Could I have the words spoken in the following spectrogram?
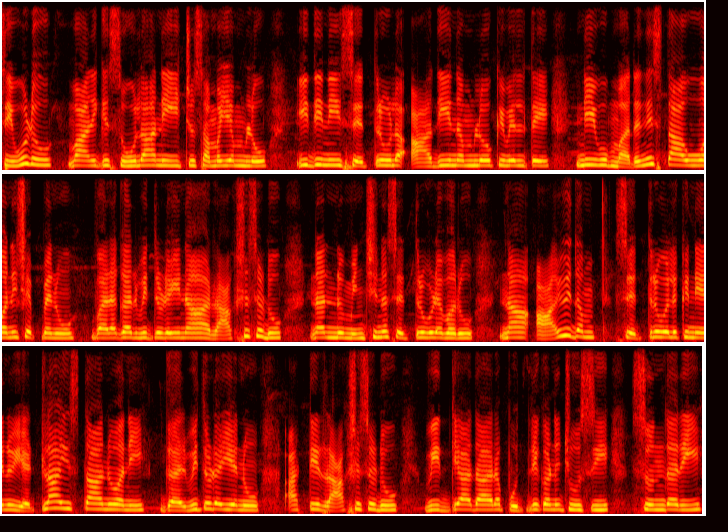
శివుడు వానికి శూలాన్ని ఇచ్చు సమయంలో ఇది నీ శత్రువుల ఆధీనంలోకి వెళ్తే నీవు మరణిస్తావు అని చెప్పెను. వరగర్వితుడైన రాక్షసుడు నన్ను మించిన శత్రువుడెవరు? నా ఆయుధం శత్రువులకి నేను ఎట్లా ఇస్తాను అని గర్వితుడయ్యను. అట్టి రాక్షసుడు విద్యాధార పుత్రికను చూసి సుందరి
